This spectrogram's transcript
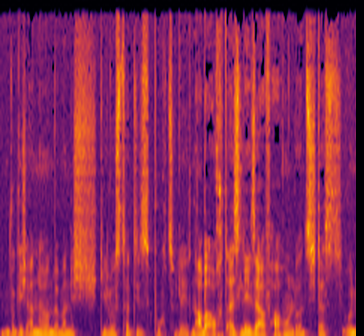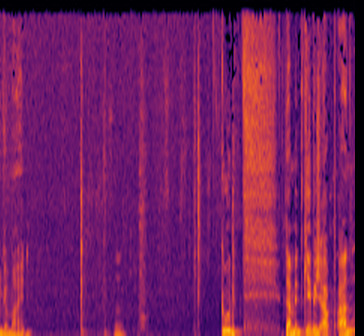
wirklich anhören, wenn man nicht die Lust hat, dieses Buch zu lesen. Aber auch als Leseerfahrung lohnt sich das ungemein. Hm. Gut, damit gebe ich ab an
